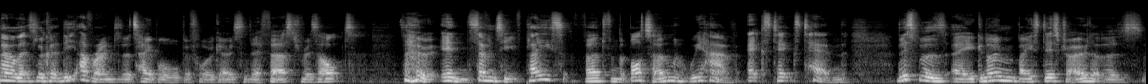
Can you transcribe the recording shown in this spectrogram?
now let's look at the other end of the table before we go to the first result. So, in 17th place, third from the bottom, we have Xtix 10. This was a GNOME based distro that was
